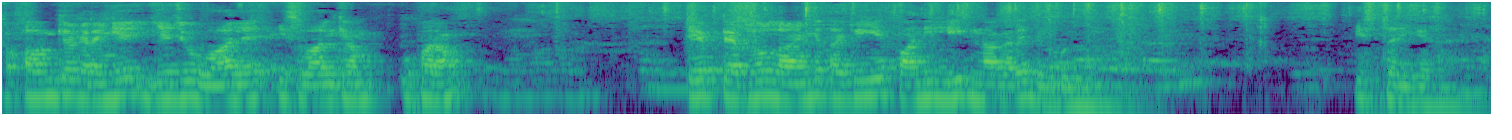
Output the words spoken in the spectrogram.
तो अब हम क्या करेंगे? ये जो वाल है, इस वाल के हम ऊपर हम टेप टेफलॉन लगाएँगे ताकि ये पानी लीक ना करे बिल्कुल भी। इस तरीके से।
